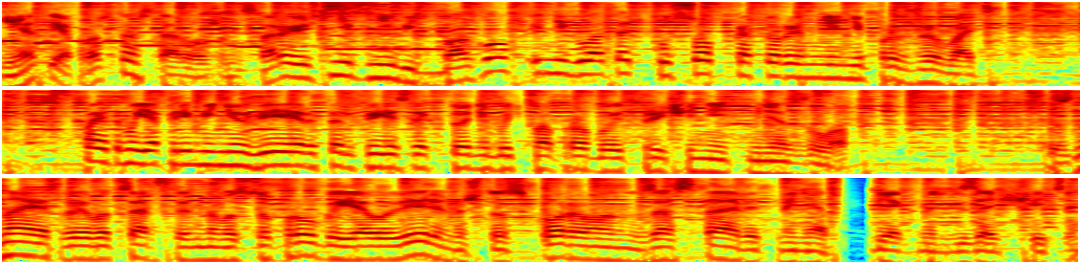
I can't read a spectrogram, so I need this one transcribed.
Нет, я просто осторожен. Стараюсь не гневить богов и не глотать кусок, который мне не проживать. Поэтому я применю веер, только если кто-нибудь попробует причинить мне зло. Зная твоего царственного супруга, я уверен, что скоро он заставит меня бегнуть к защите.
